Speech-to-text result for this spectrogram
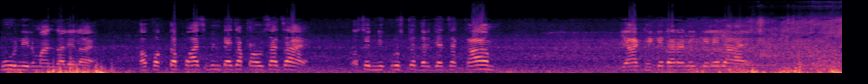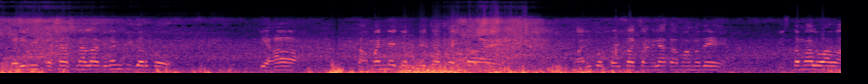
पूर निर्माण झालेला आहे. हा फक्त पाच मिनिटाच्या पावसाचा आहे. असे निकृष्ट दर्जाचं काम या ठेकेदारांनी केलेलं आहे. तरी मी प्रशासनाला विनंती करतो की हा सामान्य जनतेचा पैसा आहे आणि तो पैसा चांगल्या कामामध्ये इस्तेमाल व्हावा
